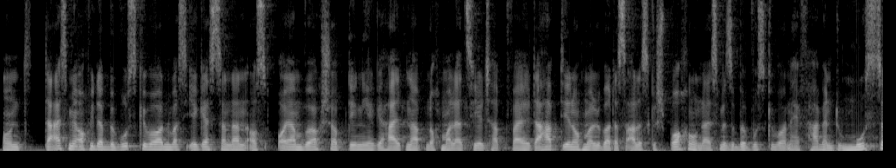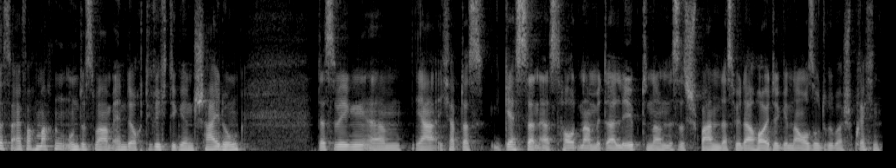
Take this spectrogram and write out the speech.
Und da ist mir auch wieder bewusst geworden, was ihr gestern dann aus eurem Workshop, den ihr gehalten habt, nochmal erzählt habt, weil da habt ihr nochmal über das alles gesprochen und da ist mir so bewusst geworden, hey Fabian, du musst das einfach machen und es war am Ende auch die richtige Entscheidung. Deswegen, ähm, ja, ich habe das gestern erst hautnah miterlebt und dann ist es spannend, dass wir da heute genauso drüber sprechen.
